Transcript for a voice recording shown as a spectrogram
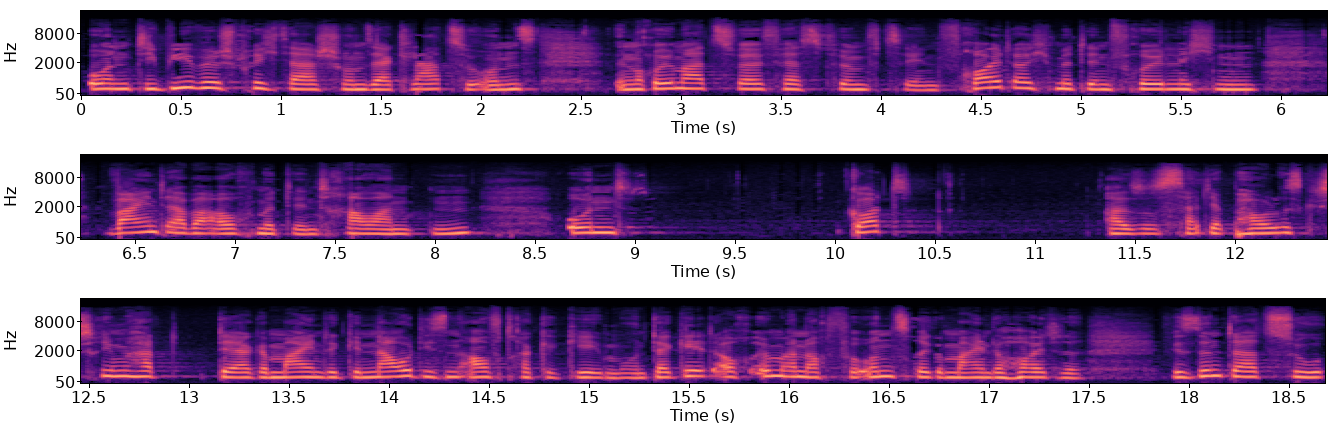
Und die Bibel spricht da schon sehr klar zu uns in Römer 12, Vers 15. Freut euch mit den Fröhlichen, weint aber auch mit den Trauernden. Und Gott, also es hat ja Paulus geschrieben, hat der Gemeinde genau diesen Auftrag gegeben. Und der gilt auch immer noch für unsere Gemeinde heute. Wir sind dazu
